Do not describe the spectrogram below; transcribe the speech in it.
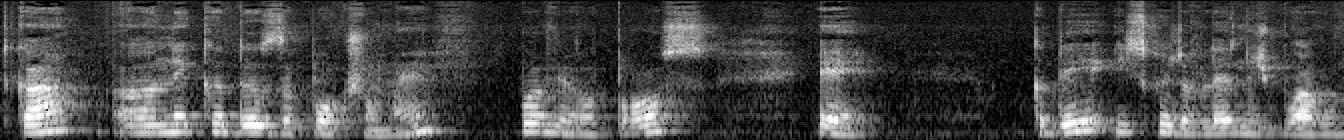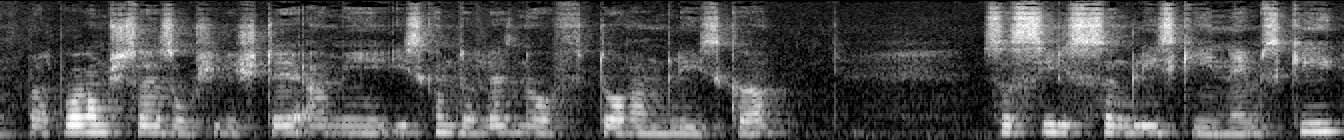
Така, а, нека да започваме. Първият въпрос е къде искаш да влезнеш благо? Предполагам, че това е за училище, ами искам да влезна във втора английска. С, или с английски и немски,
